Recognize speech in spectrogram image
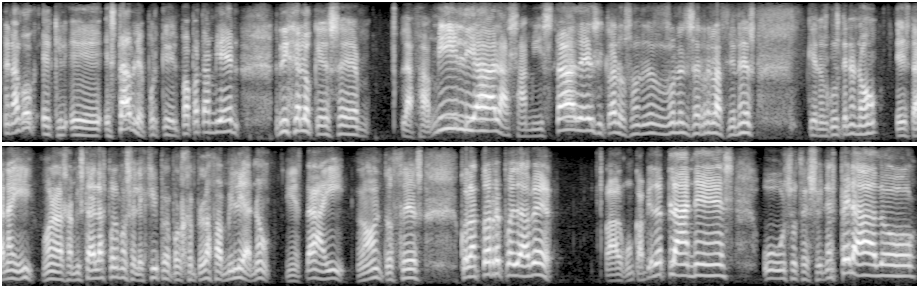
en algo eh, estable, porque el Papa también rige lo que es eh, la familia, las amistades, y claro, son, suelen ser relaciones que nos gusten o no, están ahí. Bueno, las amistades las podemos elegir, pero por ejemplo la familia no, y está ahí, ¿no? Entonces, con la torre puede haber algún cambio de planes, un suceso inesperado,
